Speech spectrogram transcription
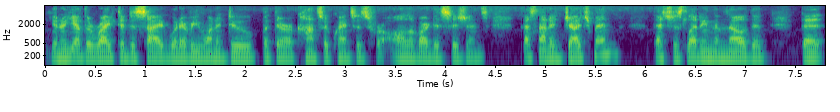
You know you have the right to decide whatever you want to do but there are consequences for all of our decisions. That's not a judgment. That's just letting them know that that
